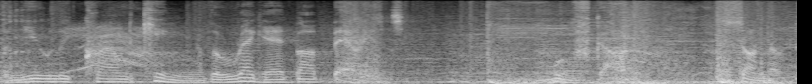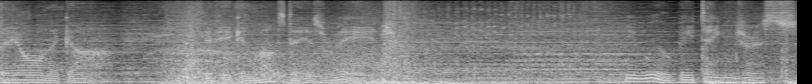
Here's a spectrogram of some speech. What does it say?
The newly crowned king of the Reghed barbarians, Wulfgar, son of Beornegar. If he can master his rage, he will be dangerous.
